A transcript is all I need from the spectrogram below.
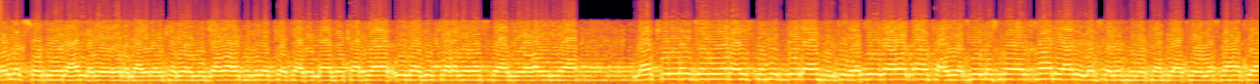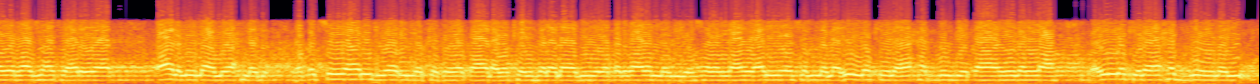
والمقصود هنا أن من العلماء من كره المجاورة بمكة لما ذكرنا لما ذكر من الأسباب وغيرها. لكن الجمهور يستحبون في الجملة إذا وقعت عن وجه المشروع الخالي عن المفسدة بمكافئته ومصلحته والراجحة عليها. قال الإمام أحمد وقد سئل عن جوار مكة وقال وكيف لنا به؟ وقد قال النبي صلى الله عليه وسلم إنك لأحب البقاع إلى الله وإنك لأحب إلي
